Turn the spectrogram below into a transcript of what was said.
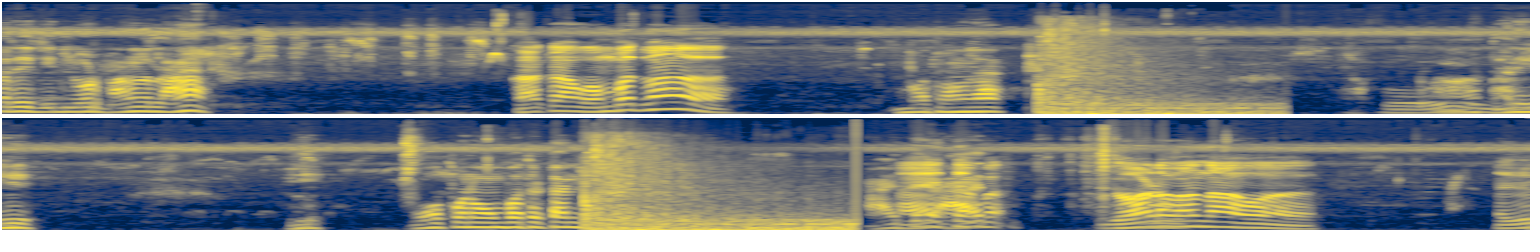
ಅದೇ ಇಲ್ಲಿ ನೋಡಿ ಬಂದಲ್ಲ ಕಾಕ ಒಂಬತ್ತು ಬಂದ ಮತ್ತು ಬಂದ ತರಿ ಓಪನ್ ಒಂಬತ್ತು ಟನ್. ಆಯ್ತು ಬಂದ ಅವ ಅದು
